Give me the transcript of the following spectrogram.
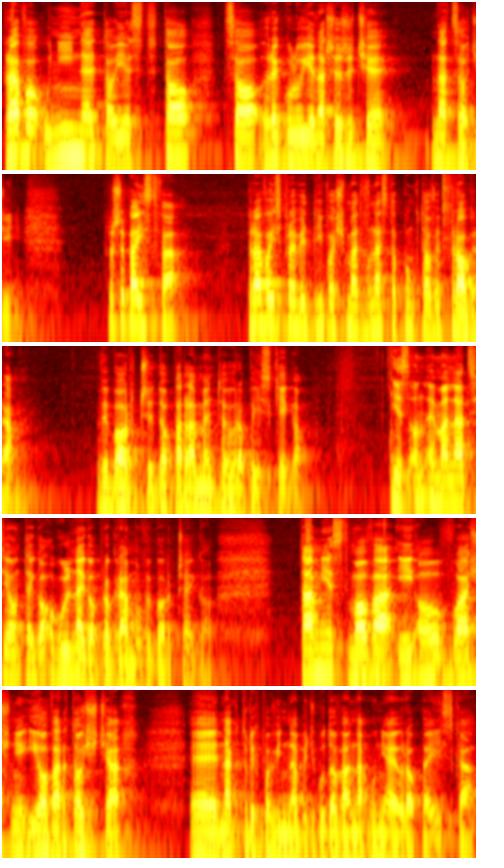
Prawo unijne to jest to, co reguluje nasze życie na co dzień. Proszę Państwa, Prawo i Sprawiedliwość ma 12-punktowy program wyborczy do Parlamentu Europejskiego. Jest on emanacją tego ogólnego programu wyborczego. Tam jest mowa i o właśnie i o wartościach, e, na których powinna być budowana Unia Europejska.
